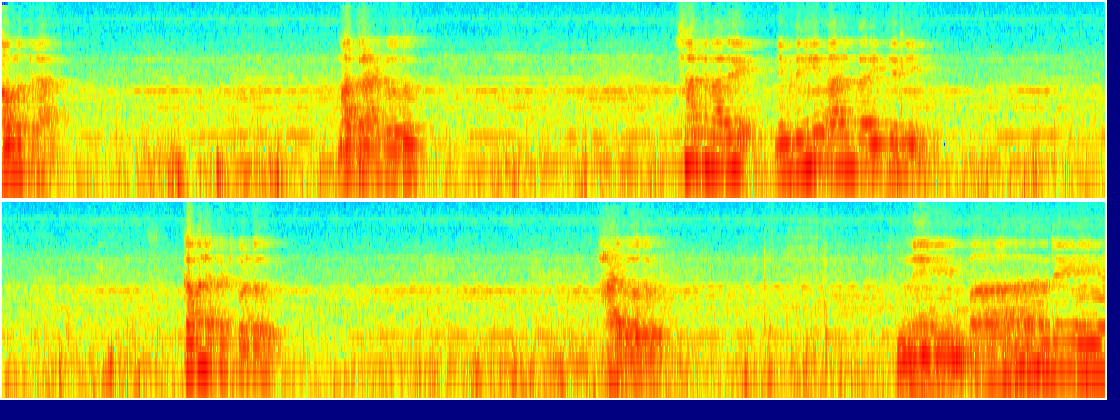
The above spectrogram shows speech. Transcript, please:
ಅವನ ಹತ್ರ ಮಾತನಾಡ್ಬೋದು. ಸಾಧ್ಯವಾದರೆ ನಿಮ್ಮದೇ ಆದಂತ ರೀತಿಯಲ್ಲಿ ಕವನ ಕಟ್ಟಿಕೊಂಡು ಹಾಡಬಹುದು. ನೇ ಬಾರೆಯ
